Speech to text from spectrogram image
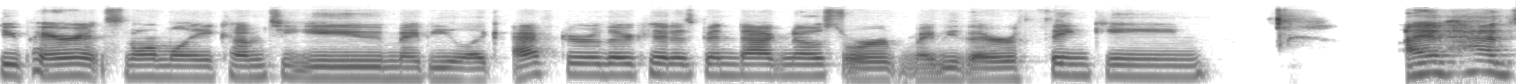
Do parents normally come to you maybe like after their kid has been diagnosed, or maybe they're thinking? I have had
